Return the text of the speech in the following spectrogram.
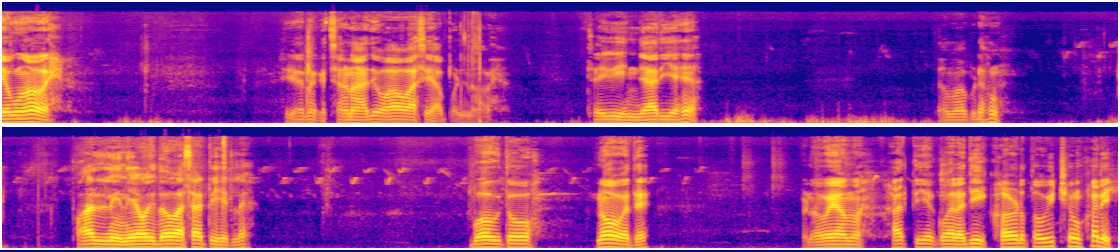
જેવું આવે. એને કે છણા જો આવા છે આપણને આવે થઈ જારીએ હે. આમ આપણે શું? ફાળની ને એવી દવા છાંટી એટલે. બહુ તો ન વધે. પણ હવે આમાં હાથી એકવાર હજી ખડ તો વીઠ્યું ખરી.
